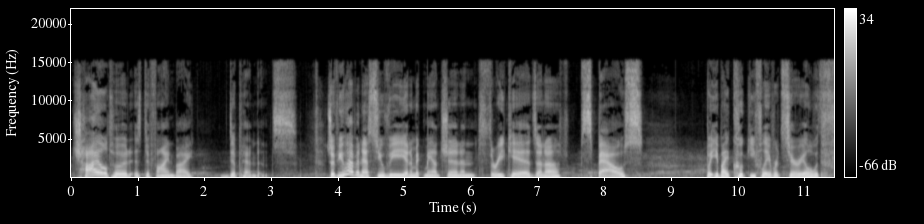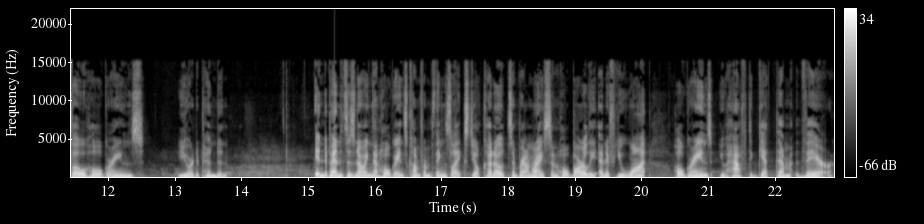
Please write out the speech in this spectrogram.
Childhood is defined by dependence. So if you have an SUV and a McMansion and three kids and a spouse, but you buy cookie flavored cereal with faux whole grains, you're dependent. Independence is knowing that whole grains come from things like steel cut oats and brown rice and whole barley. And if you want whole grains, you have to get them there.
